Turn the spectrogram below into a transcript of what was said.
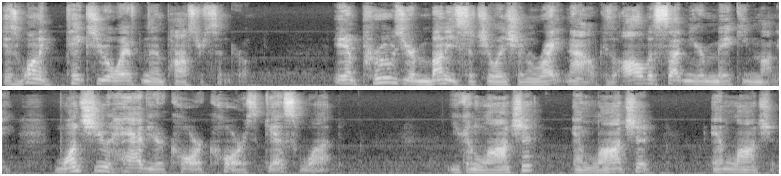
is one, it takes you away from the imposter syndrome. It improves your money situation right now because all of a sudden you're making money. Once you have your core course, guess what? You can launch it and launch it and launch it.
